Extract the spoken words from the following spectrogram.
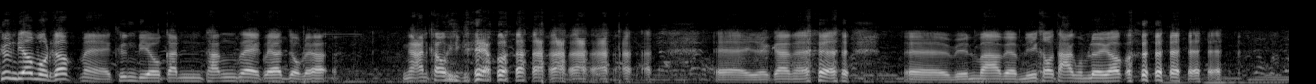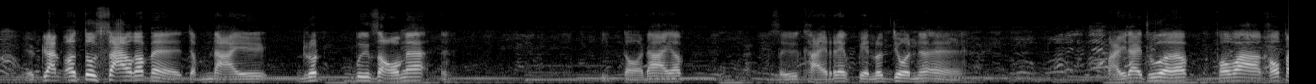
ครึ่งเดียวหมดครับแหมครึ่งเดียวกันทั้งแรกแล้วจบเลยครับงานเข้าอีกแล้วเอออย่างกันนะเออเบนมาแบบนี้เข้าทางผมเลยครับกลางออโต้ซาวครับแหมจำหน่ายรถมือสองฮะติดต่อได้ครับ ซื้อขายแลกเปลี่ยนรถยนต์นะเออไปได้ทั่วครับ เพราะว่าเขาไป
